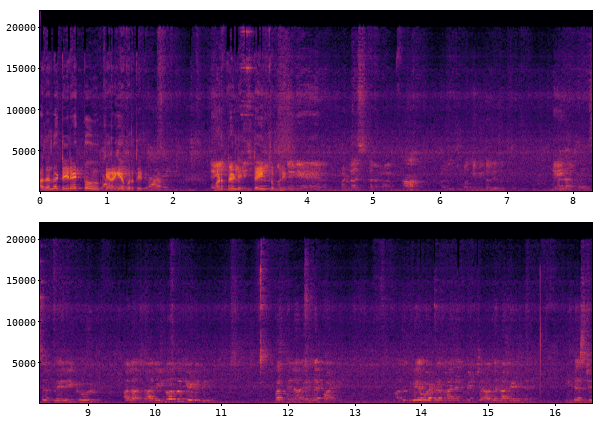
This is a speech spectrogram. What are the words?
ಅದೆಲ್ಲ ಡೈರೆಕ್ಟು ಕೆರೆಗೆ ಬರ್ತಿದೆ ಮೇಡಮ್. ಒಣಕನಹಳ್ಳಿ ಡೈಯಿಂಗ್ ಕಂಪ್ನಿ ಬಟ್ಟೆಗೆ ಬಣ್ಣ ಹಾ. ಅದು ತುಂಬ ಕೆಮಿಕಲ್ ಇರುತ್ತೆ ಅಲ್ಲ ಇಟ್ಸ್ ವೆರಿ ಗುಡ್ ಅಲ್ಲ ನಾನು ಇನ್ನೊಂದು ಕೇಳಿದ್ದೀನಿ. ಬರ್ತೀನಿ ನಾನು ಎರಡನೇ ಪಾಯಿಂಟ್ ಅದು ಗ್ರೇ ವಾಟರ್ ಮ್ಯಾನೇಜ್ಮೆಂಟ್ ಅದನ್ನ ಹೇಳ್ತೇನೆ. ಇಂಡಸ್ಟ್ರಿ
